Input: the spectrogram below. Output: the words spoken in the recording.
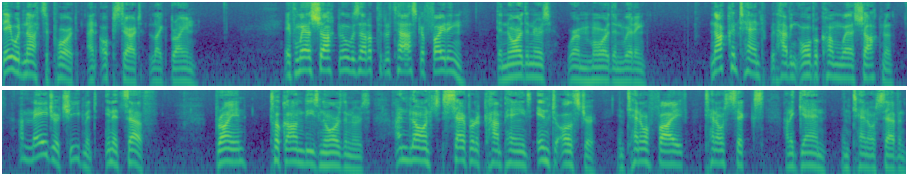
They would not support an upstart like Brian. If Máel Sechnaill was not up to the task of fighting, the Northerners were more than willing. Not content with having overcome Máel Sechnaill, a major achievement in itself, Brian took on these Northerners and launched several campaigns into Ulster in 1005, 1006, and again in 1007.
